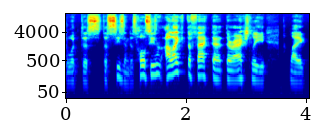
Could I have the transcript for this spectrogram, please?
with this this season, this whole season. I like the fact that they're actually like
